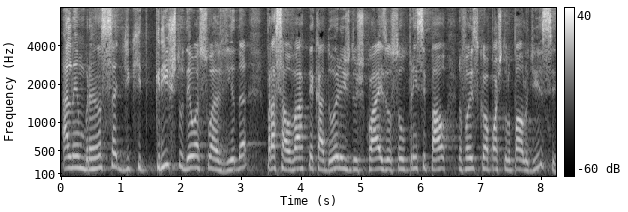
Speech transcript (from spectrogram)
a lembrança de que Cristo deu a sua vida para salvar pecadores, dos quais eu sou o principal. Não foi isso que o apóstolo Paulo disse?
